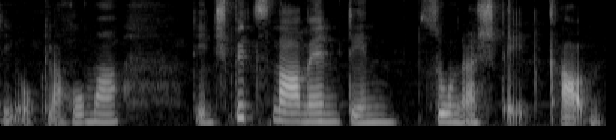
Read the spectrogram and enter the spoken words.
die Oklahoma den Spitznamen den Sooner State gaben.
